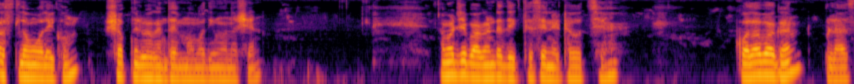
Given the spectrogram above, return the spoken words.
আসসালামু আলাইকুম, স্বপ্নের বাগান তাই মোহাম্মদ ইমান হোসেন। আমার যে বাগানটা দেখতেছেন এটা হচ্ছে কলা বাগান প্লাস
